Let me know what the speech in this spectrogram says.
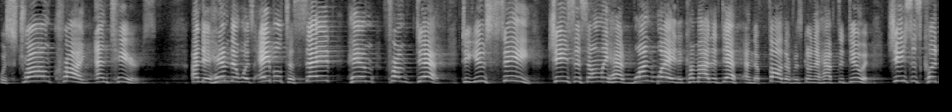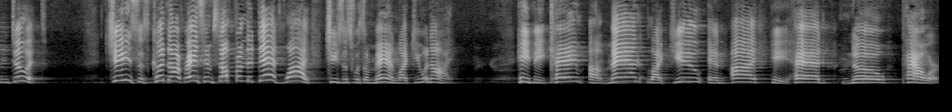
with strong crying and tears, unto him that was able to save him from death. Do you see? Jesus only had one way to come out of death, and the Father was going to have to do it. Jesus couldn't do it. Jesus could not raise himself from the dead. Why? Jesus was a man like you and I. He became a man like you and I. He had no power,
